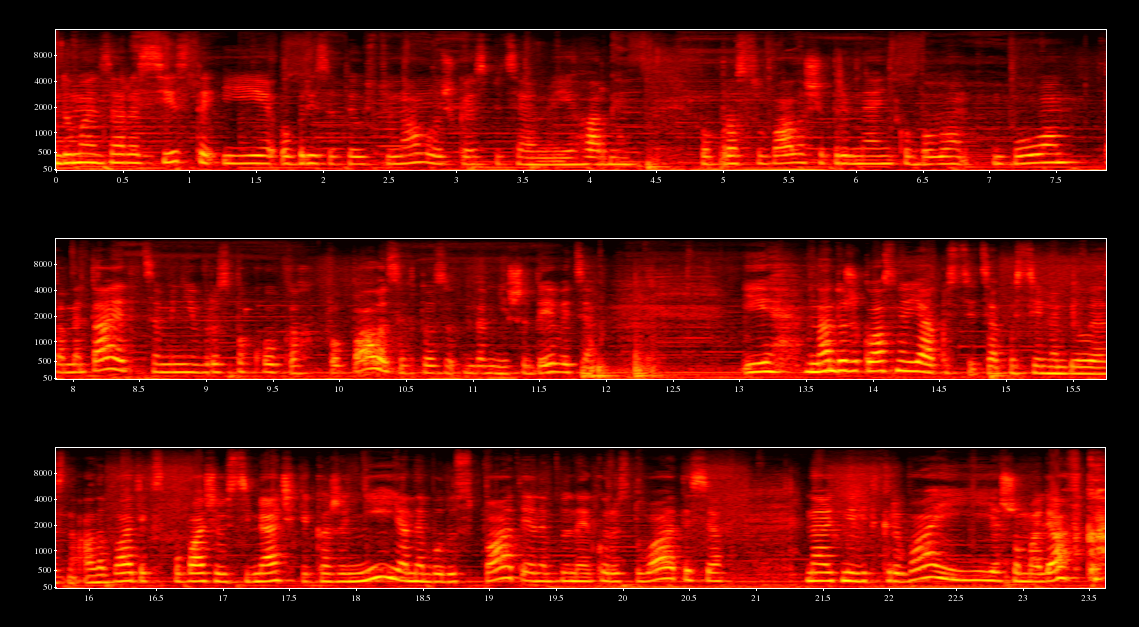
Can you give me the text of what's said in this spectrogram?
Думаю, зараз сісти і обрізати ось цю наволочку. Я спеціально її гарно попрасувала, щоб рівненько було. Бо, пам'ятаєте, це мені в розпаковках попалося, хто давніше дивиться. І вона дуже класної якості, ця постільна білизна. Але Владік побачив всі м'ячики, каже: Ні, я не буду спати, я не буду нею користуватися, навіть не відкриває її, я що малявка.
